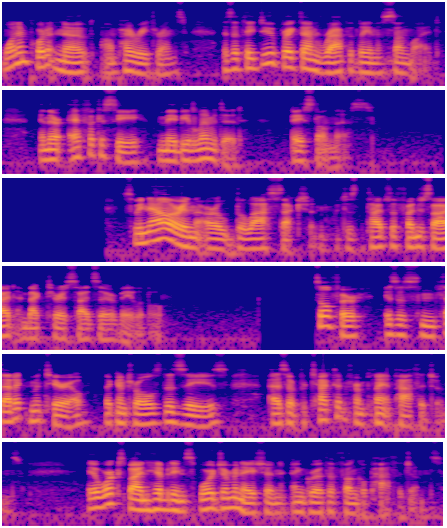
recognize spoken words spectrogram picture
One important note on pyrethrins is that they do break down rapidly in the sunlight, and their efficacy may be limited based on this. So we now are in our, the last section, which is the types of fungicide and bactericides that are available. Sulfur is a synthetic material that controls disease as a protectant from plant pathogens. It works by inhibiting spore germination and growth of fungal pathogens.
